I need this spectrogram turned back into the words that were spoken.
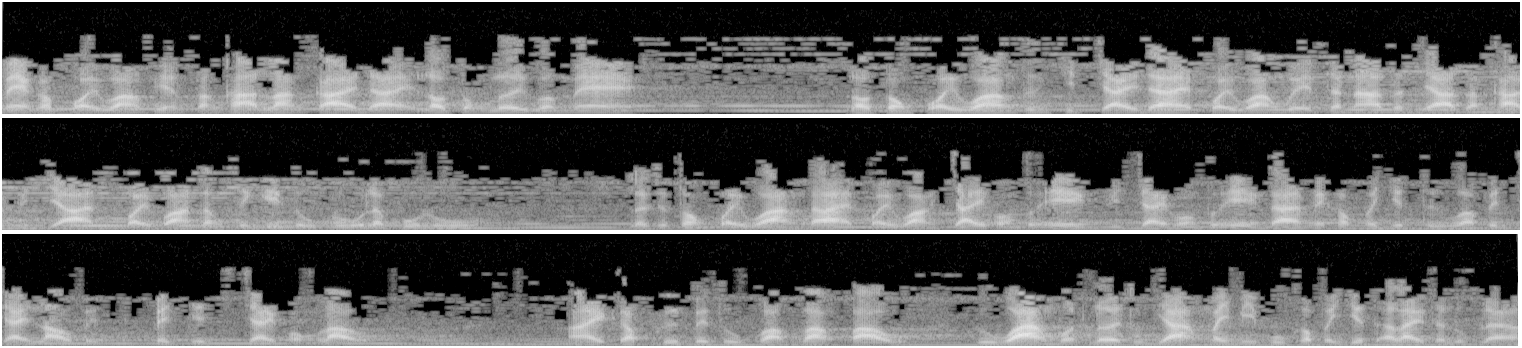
แม่เขาปล่อยวางเพียงสังขารร่างกายได้ เราต้องเลยกว่าแม่ เราต้องปล่อยวางถึงจิตใจได้ ปล่อยวางเวทนาสัญญาสังขารวิญญาณ ปล่อยวางทั้งสิ่งที่ถูกรู้และผู้รู้ เราจะต้องปล่อยวางได้ ปล่อยวางใจของตัวเองจิตใจของตัวเองได้ไม่เข้าไปยึดถือว่าเป็นใจเราเป็นเป็นจิตใจของเรา หายกลับคืนไปสู่ความว่างเปล่า คือวางหมดเลยทุกอย่างไม่มีผู้เข้าไปยึดอะไรสรุปแล้ว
